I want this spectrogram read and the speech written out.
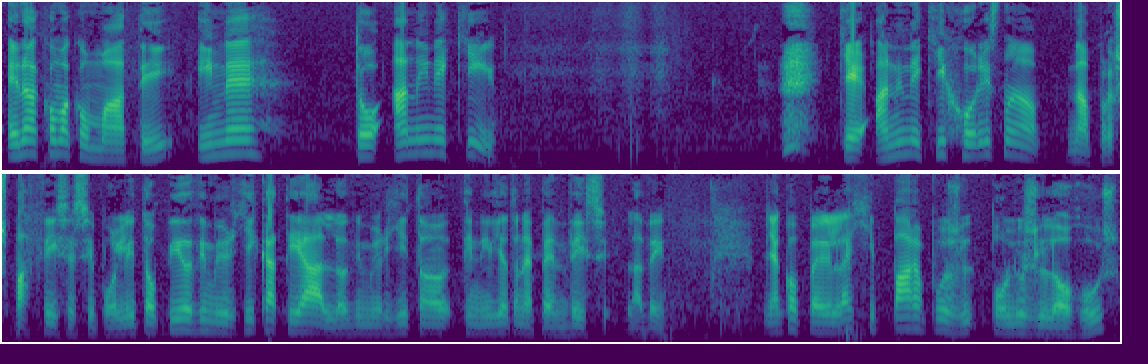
Ένα ακόμα κομμάτι είναι το αν είναι εκεί. Και αν είναι εκεί χωρίς να, να προσπαθείς εσύ πολύ, το οποίο δημιουργεί κάτι άλλο, δημιουργεί το, την ίδια τον επενδύσει. Δηλαδή, μια κοπέλα έχει πάρα πολλούς λόγους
